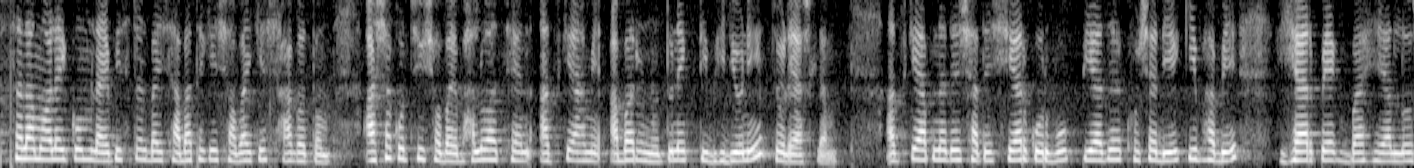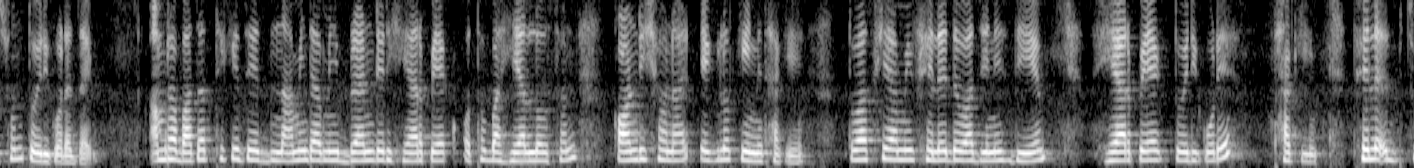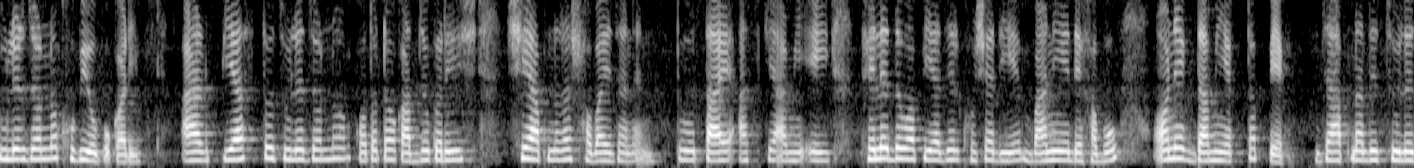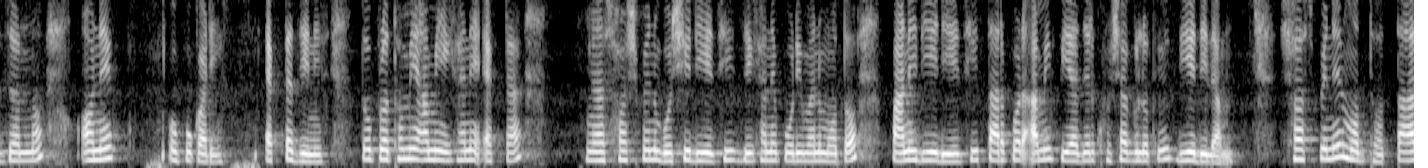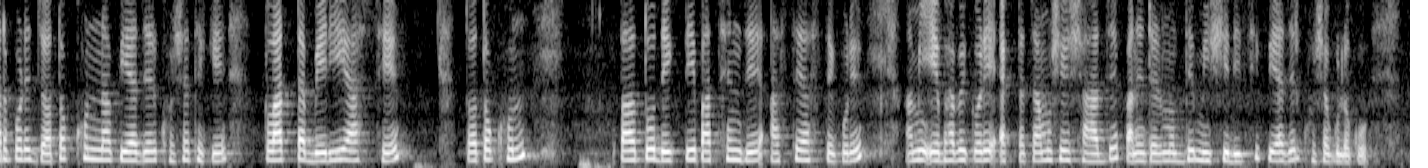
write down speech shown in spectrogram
আসসালামু আলাইকুম, lifestyle by সাবা থেকে সবাইকে স্বাগতম। আশা করছি সবাই ভালো আছেন। আজকে আমি আবারও নতুন একটি ভিডিও নিয়ে চলে আসলাম। আজকে আপনাদের সাথে শেয়ার করব পেঁয়াজের খোসা দিয়ে কীভাবে হেয়ার প্যাক বা হেয়ার লোশন তৈরি করা যায়। আমরা বাজার থেকে যে নামি দামি ব্র্যান্ডের হেয়ার প্যাক অথবা হেয়ার লোশন, কন্ডিশনার এগুলো কিনে থাকি। তো আজকে আমি ফেলে দেওয়া জিনিস দিয়ে হেয়ার প্যাক তৈরি করে থাকি। ফেলে, চুলের জন্য খুবই উপকারী। আর পেঁয়াজ তো চুলের জন্য কতটা কার্যকরী সে আপনারা সবাই জানেন। তো তাই আজকে আমি এই ফেলে দেওয়া পেঁয়াজের খোসা দিয়ে বানিয়ে দেখাবো অনেক দামি একটা প্যাক, যা আপনাদের চুলের জন্য অনেক উপকারী একটা জিনিস। তো প্রথমে আমি এখানে একটা সসপ্যান বসিয়ে দিয়েছি, যেখানে পরিমাণ মতো পানি দিয়ে দিয়েছি। তারপর আমি পেঁয়াজের খোসাগুলোকে দিয়ে দিলাম সসপ্যানের মধ্যে। তারপরে যতক্ষণ না পেঁয়াজের খোসা থেকে কালারটা বেরিয়ে আসছে, ততক্ষণ তা তো দেখতেই পাচ্ছেন যে আস্তে আস্তে করে আমি এভাবে করে একটা চামচের সাহায্যে পানিটার মধ্যে মিশিয়ে দিচ্ছি পেঁয়াজের খোসাগুলোকেও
